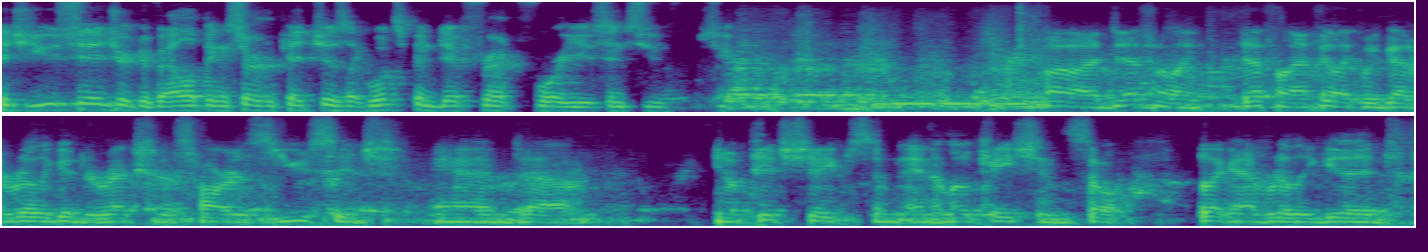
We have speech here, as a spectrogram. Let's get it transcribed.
pitch usage or developing certain pitches? Like, what's been different for you since you've? Uh, definitely, definitely. I feel like we've got a really good direction as far as usage and um, you know pitch shapes and, and locations. So I feel like I have really good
